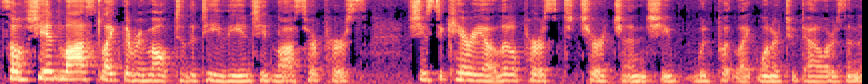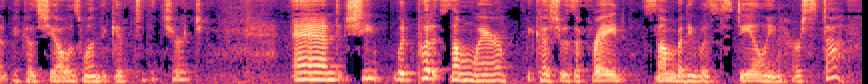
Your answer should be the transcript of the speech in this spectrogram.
So she had lost like the remote to the tv and she'd lost her purse. She used to carry a little purse to church and she would put like one or two dollars in it because she always wanted to give to the church and she would put it somewhere because she was afraid somebody was stealing her stuff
